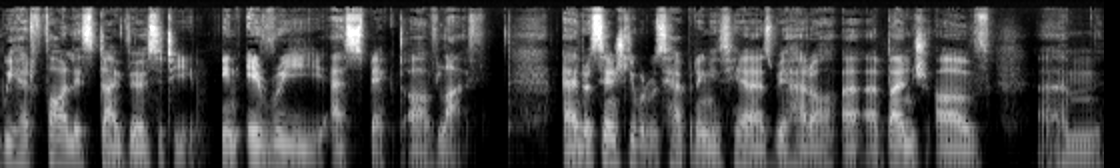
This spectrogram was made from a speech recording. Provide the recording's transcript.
we had far less diversity in every aspect of life. And essentially, what was happening is here is we had a, a a bunch of um,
